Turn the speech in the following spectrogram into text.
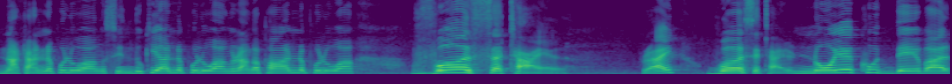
නටන්න පුළුවන් සින්දු කියන්න පුළුවන් රඟපාන්න පුළුවන් versatile right versatile නොයෙකුත් දේවල්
